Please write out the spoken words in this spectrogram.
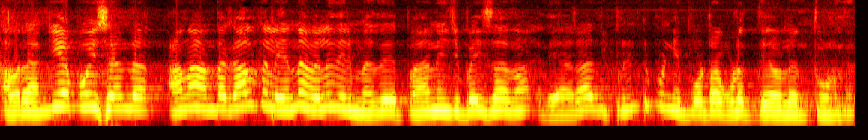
அவர் அங்கேயே போய் சேர்ந்தார். ஆனால் அந்த காலத்தில் என்ன விலை தெரியுமா அது? பதினஞ்சு பைசா தான். இது யாராவது பிரிண்ட் பண்ணி போட்டால் கூட தேவையில்லைன்னு தோணுது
